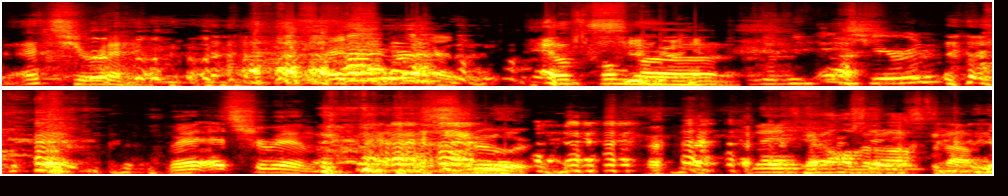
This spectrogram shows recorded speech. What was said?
Ed Sheeran. Ed Sheeran. Dat is van... eh, Is dat niet Ed Sheeran? Nee, Ed Sheeran. Broer. Nee, een andere achternaam.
